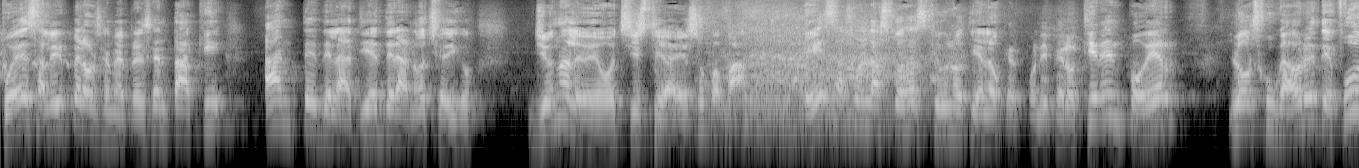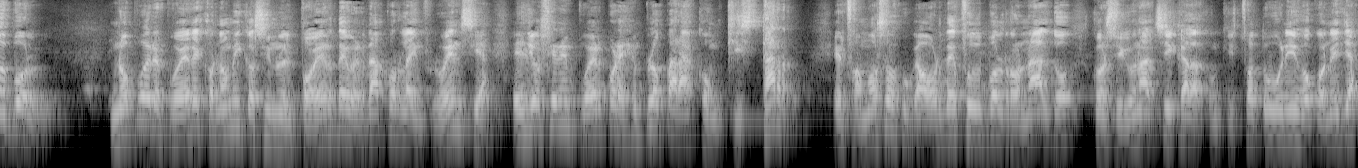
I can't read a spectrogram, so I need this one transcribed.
puede salir pero se me presenta aquí antes de las 10 de la noche. Dijo, yo no le veo chiste a eso, papá. Esas son las cosas que uno tiene lo que pone, pero tienen poder los jugadores de fútbol. No por el poder económico, sino el poder de verdad por la influencia. Ellos tienen poder, por ejemplo, para conquistar. El famoso jugador de fútbol, Ronaldo, consiguió una chica, la conquistó, tuvo un hijo con ella,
